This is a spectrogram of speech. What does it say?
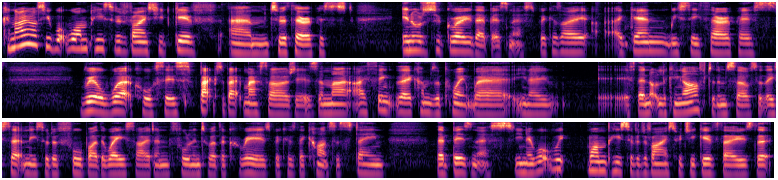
can I ask you what one piece of advice you'd give um, to a therapist in order to grow their business? Because I, again, we see therapists, real workhorses, back to back massages, and I, I think there comes a point where, you know, if they're not looking after themselves, that they certainly sort of fall by the wayside and fall into other careers because they can't sustain their business. You know, what one piece of advice would you give those that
